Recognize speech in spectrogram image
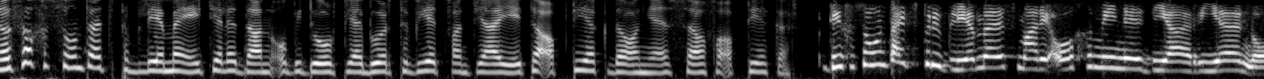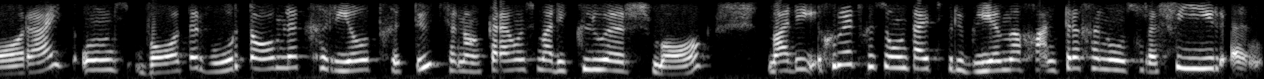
Nou veel gesondheidsprobleme het julle dan op die dorp jy behoort te weet want jy het 'n apteek daar en jy is self 'n apteker. Die gesondheidsprobleme is maar die algemene diarree naait. Ons water word taamlik gereeld getoets en dan kry ons maar die kloor smaak. Maar die groot gesondheidsprobleme gaan terug in ons rivier in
